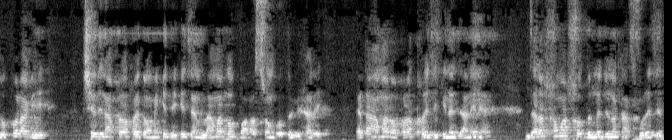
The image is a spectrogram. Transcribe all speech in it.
দুঃখ লাগে। সেদিন আপনারা হয়তো অনেকে দেখেছেন লামারমুখ বনাশ্রম বৌদ্ধ বিহারে। এটা আমার অপরাধ হয়েছে কিনা জানি না। যারা সমাজ সদ্ধর্মের জন্য কাজ করেছেন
